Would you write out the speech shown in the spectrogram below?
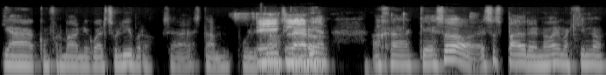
ya conformaron igual su libro, o sea, están publicados sí, claro. también. Ajá, que eso, eso es padre, ¿no? Imagino,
